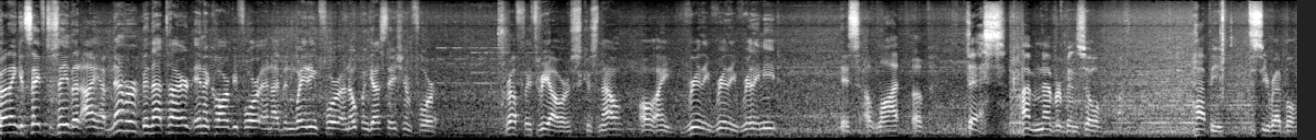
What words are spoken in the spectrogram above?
So I think it's safe to say that I have never been that tired in a car before and I've been waiting for an open gas station for roughly three hours because now all I really, really, really need is a lot of this. I've never been so happy to see Red Bull.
